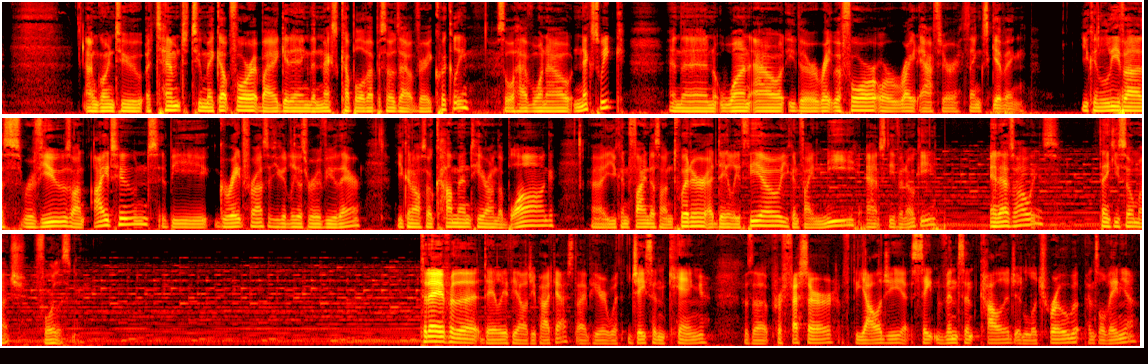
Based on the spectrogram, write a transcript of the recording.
I'm going to attempt to make up for it by getting the next couple of episodes out very quickly. So we'll have one out next week and then one out either right before or right after Thanksgiving. You can leave us reviews on iTunes. It'd be great for us if you could leave us a review there. You can also comment here on the blog. Uh, you can find us on Twitter at Daily Theo. You can find me at Stephen Okey. And as always, thank you so much for listening. Today, for the Daily Theology Podcast, I'm here with Jason King, who's a professor of theology at St. Vincent College in Latrobe, Pennsylvania.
